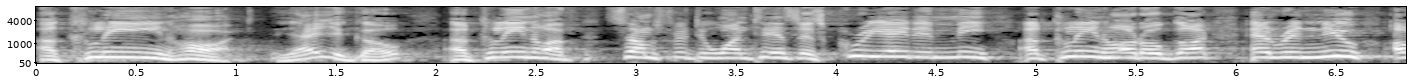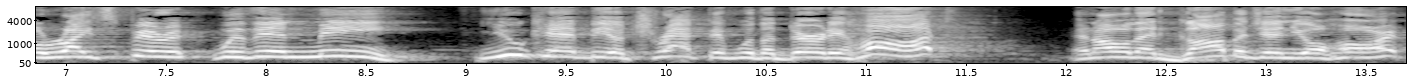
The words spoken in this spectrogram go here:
A clean heart. There you go. A clean heart. Psalms 51:10 says, create in me a clean heart, O God, and renew a right spirit within me. You can't be attractive with a dirty heart and all that garbage in your heart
